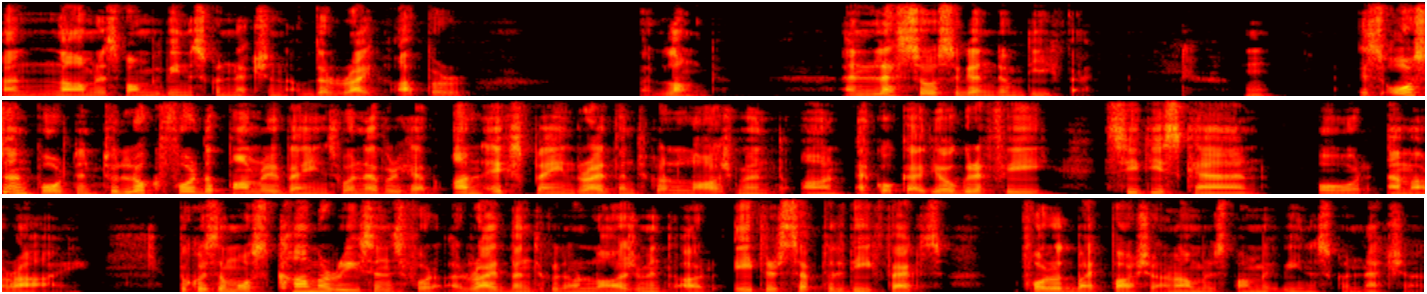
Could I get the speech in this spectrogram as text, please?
anomalous pulmonary venous connection of the right upper lung, and less so secundum defect. It's also important to look for the pulmonary veins whenever you have unexplained right ventricular enlargement on echocardiography, CT scan, or MRI because the most common reasons for right ventricular enlargement are atrial septal defects followed by partial anomalous pulmonary venous connection.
